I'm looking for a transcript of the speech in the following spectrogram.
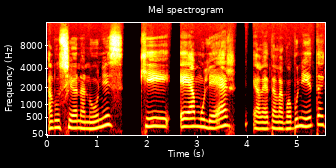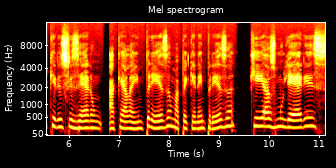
a Luciana Nunes, que é a mulher, ela é da Lagoa Bonita, que eles fizeram aquela empresa, uma pequena empresa, que as mulheres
